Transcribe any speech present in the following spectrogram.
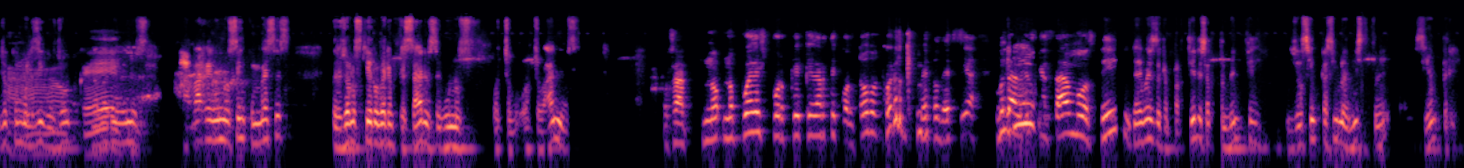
Yo como les digo, yo ah, trabajé unos cinco meses, pero yo los quiero ver empresarios en unos ocho, ocho años. O sea, no, no puedes por qué quedarte con todo. Recuerdo que me lo decía una vez que estábamos. Sí, debes de repartir exactamente. Yo siempre así lo he visto, ¿eh? siempre.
